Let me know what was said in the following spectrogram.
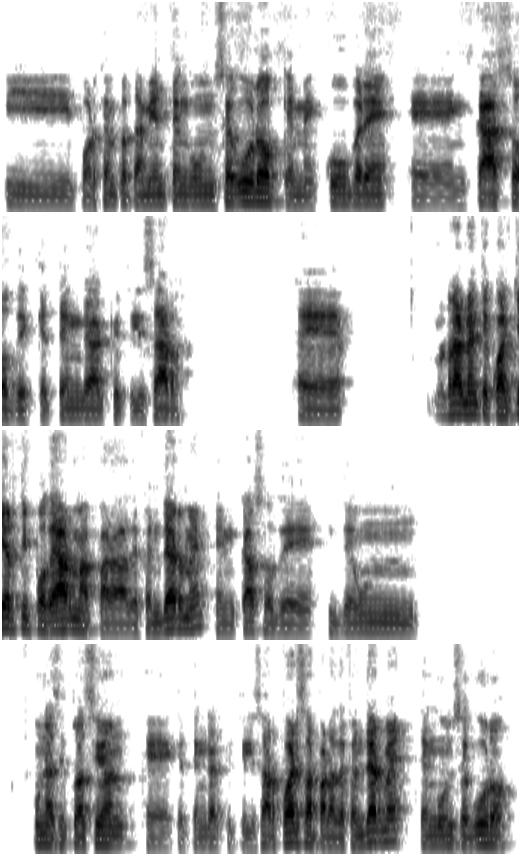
y, por ejemplo, también tengo un seguro que me cubre en caso de que tenga que utilizar eh, realmente cualquier tipo de arma para defenderme en caso de, un, una situación eh, que tenga que utilizar fuerza para defenderme. Tengo un seguro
